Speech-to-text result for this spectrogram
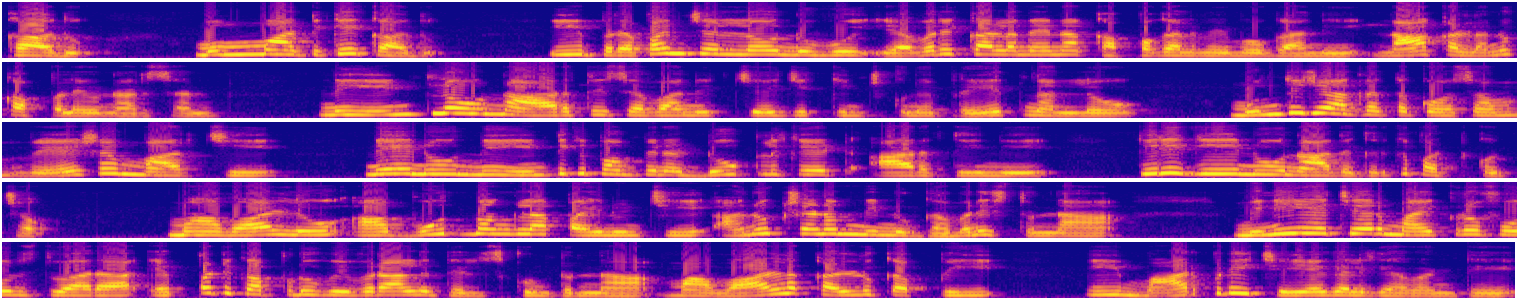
కాదు ముమ్మాటికే కాదు. ఈ ప్రపంచంలో నువ్వు ఎవరి కళ్ళనైనా కప్పగలవేమో గాని నా కళ్ళను కప్పలేవు నర్సన్. నీ ఇంట్లో ఉన్న ఆరతి శవాన్ని చేజిక్కించుకునే ప్రయత్నంలో ముందు జాగ్రత్త కోసం వేషం మార్చి నేను నీ ఇంటికి పంపిన డూప్లికేట్ ఆరతిని తిరిగి నువ్వు నా దగ్గరికి పట్టుకొచ్చావు. మా వాళ్ళు ఆ బూత్ బంగ్లా పైనుంచి అనుక్షణం నిన్ను గమనిస్తున్నా మినియేచర్ మైక్రోఫోన్స్ ద్వారా ఎప్పటికప్పుడు వివరాలను తెలుసుకుంటున్నా మా వాళ్ళ కళ్ళు కప్పి ఈ మార్పిడి చేయగలిగావంటే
